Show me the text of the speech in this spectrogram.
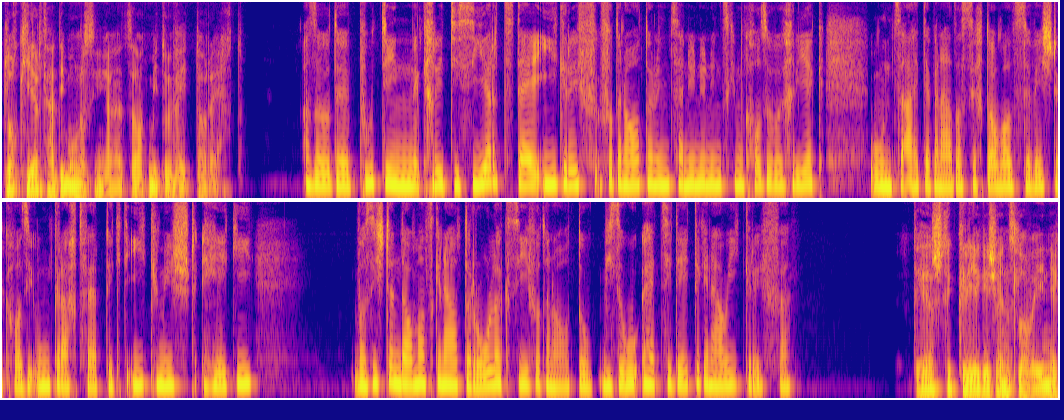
blockiert hat im UNO-Sicherheitsrat mit dem Vetorecht. Also der Putin kritisiert den Eingriff von der NATO 1999 im Kosovo-Krieg und sagt eben auch, dass sich damals der Westen quasi ungerechtfertigt eingemischt hätte. Was ist denn damals genau die Rolle von der NATO? Wieso hat sie dort genau eingegriffen? Der erste Krieg war in Slowenien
